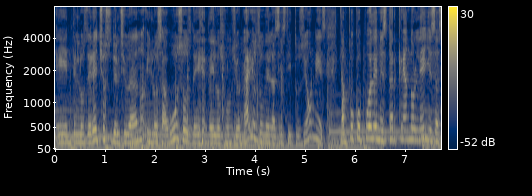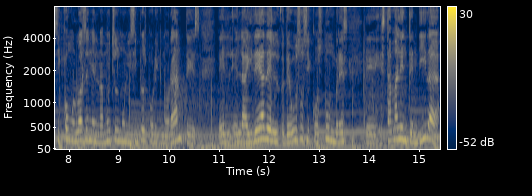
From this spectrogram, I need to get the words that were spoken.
entre los derechos del ciudadano y los abusos de, los funcionarios o de las instituciones. Tampoco pueden estar creando leyes así como lo hacen en muchos municipios por ignorantes. la idea de usos y costumbres eh, está mal entendida.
